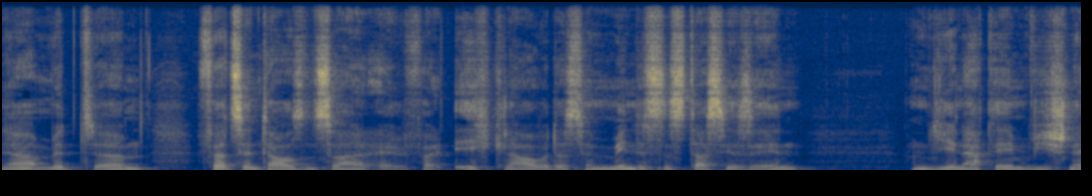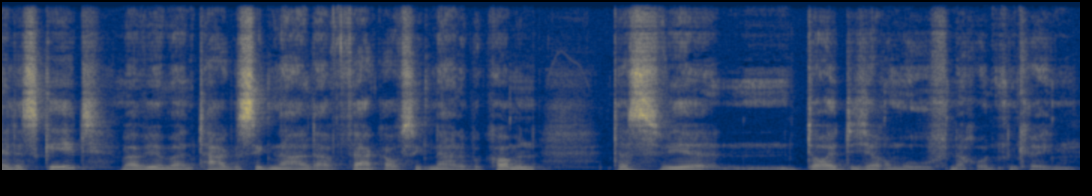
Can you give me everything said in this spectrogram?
Ja, mit ähm, 14.211. Weil ich glaube, dass wir mindestens das hier sehen. Und je nachdem, wie schnell es geht, weil wir über ein Tagessignal da Verkaufssignale bekommen, dass wir einen deutlicheren Move nach unten kriegen.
